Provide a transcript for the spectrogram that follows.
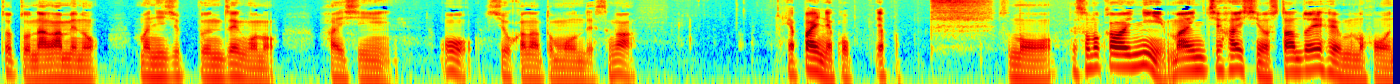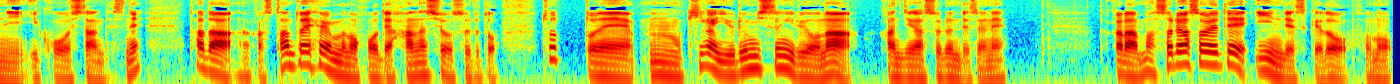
ちょっと長めの、まあ、20分前後の配信をしようかなと思うんですがやっぱりねこやっぱそのその代わりに毎日配信をスタンド FM の方に移行したんですね。ただなんかスタンド FM の方で話をするとちょっとね、うん、気が緩みすぎるような感じがするんですよね。だからまあそれはそれでいいんですけどその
